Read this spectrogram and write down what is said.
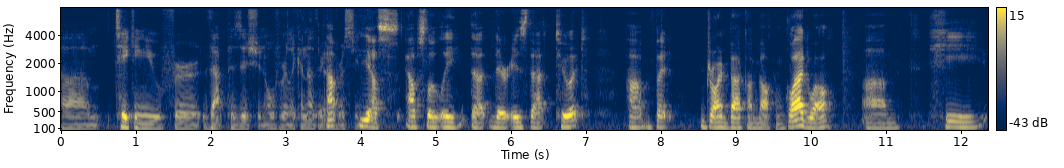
um, taking you for that position over like another university. Uh, yes, absolutely. That there is that to it. Uh, but drawing back on Malcolm Gladwell, um, he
